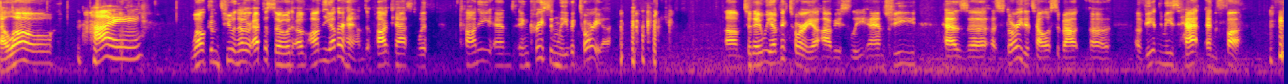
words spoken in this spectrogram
Hello. Hi. Welcome to another episode of On the Other Hand, a podcast with Connie and increasingly Victoria. um, today we have Victoria, obviously, and she has a, a story to tell us about uh, a Vietnamese hat and pho.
